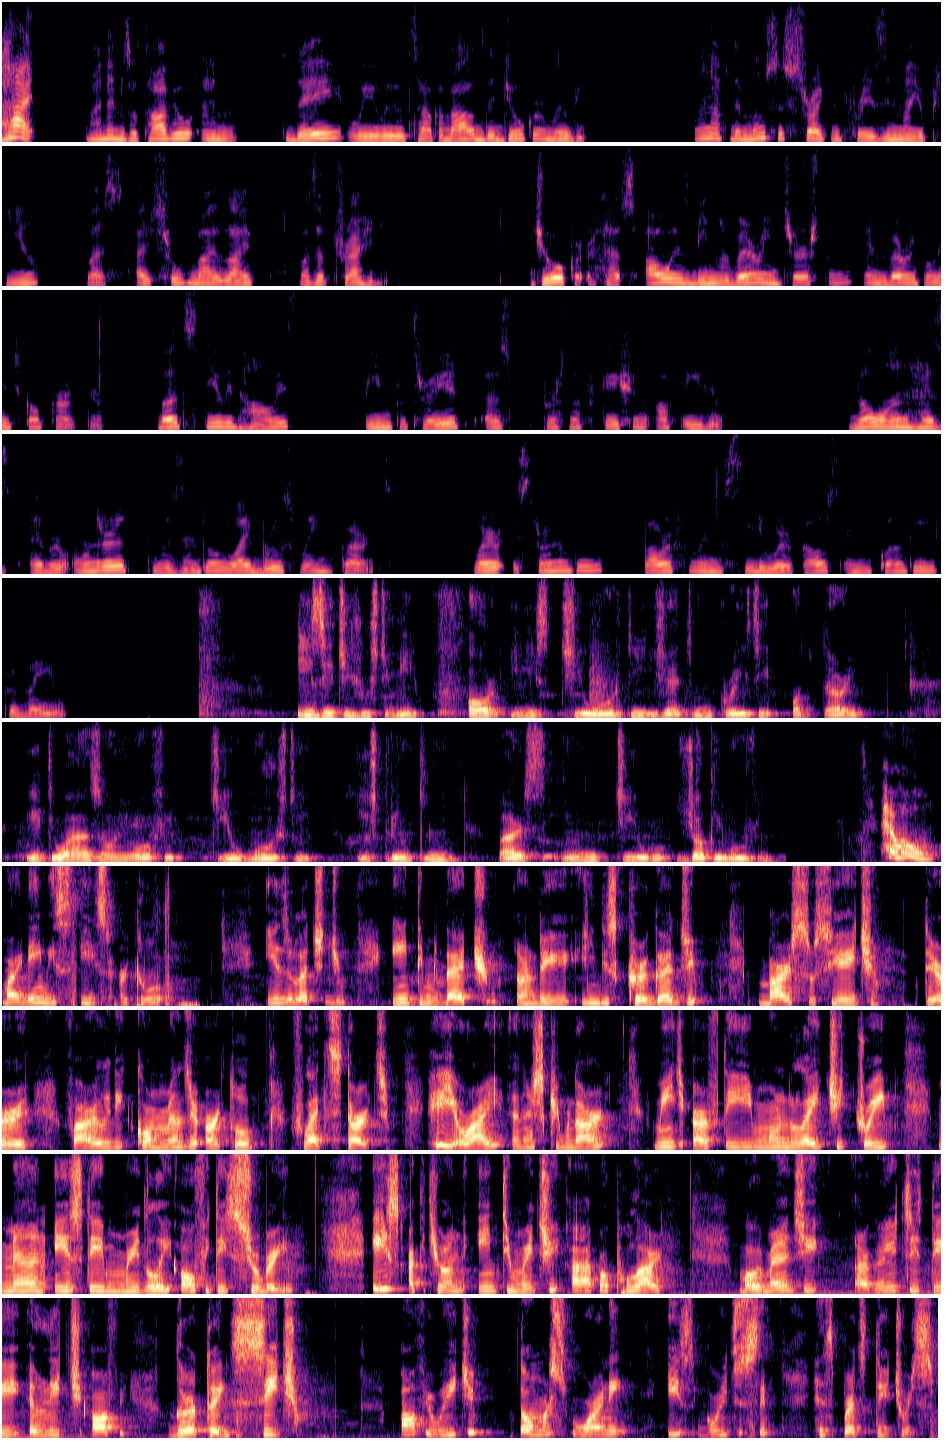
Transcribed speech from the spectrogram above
Hi, my name is Otávio, and today we will talk about the Joker movie. One of the most striking phrases, in my opinion, was I thought my life was a tragedy. Joker has always been a very interesting and very political character, but still it always been portrayed as personification of evil. No one has ever wondered, to example, why Bruce Wayne's parents were extremely powerful in a city where chaos and inequality prevail. Is it just me, or is the world getting crazy out there? It was one of the most striking parts in the Joker movie. Hello, my name is is Arthur. Isolated, intimidated, and discouraged by society. Their fairly commander Arthur Flex starts. He arrives and screaming mid of the moonlight tree. Man is the middle of the suburb. Is action intimate a popular movement against the elite of Gotham City, of which Thomas Wayne is greatest representative.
